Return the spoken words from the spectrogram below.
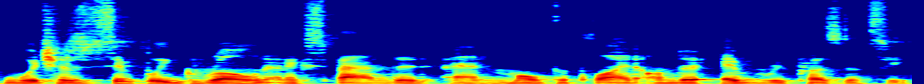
which has simply grown and expanded and multiplied under every presidency.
